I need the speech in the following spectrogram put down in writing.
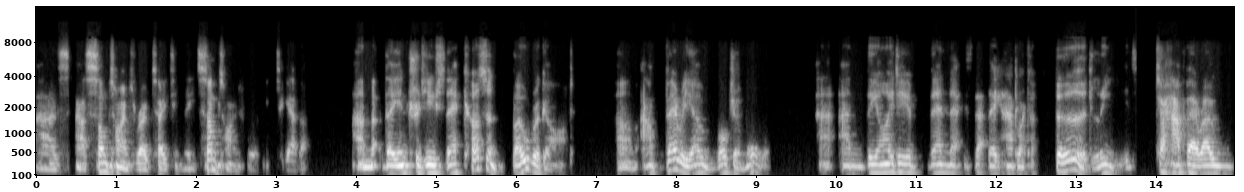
as as sometimes rotating leads, sometimes working together, and they introduced their cousin Beauregard, um, our very own Roger Moore. Uh, and the idea then that is that they had like a third lead to have their own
